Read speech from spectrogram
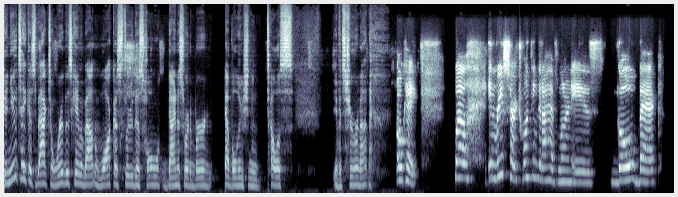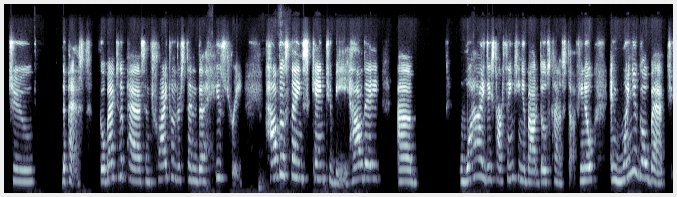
can you take us back to where this came about and walk us through this whole dinosaur to bird evolution and tell us if it's true or not? Okay. Well, in research, one thing that I have learned is go back to the past. Go back to the past and try to understand the history, how those things came to be, how they uh, why they start thinking about those kind of stuff you know? And when you go back to,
